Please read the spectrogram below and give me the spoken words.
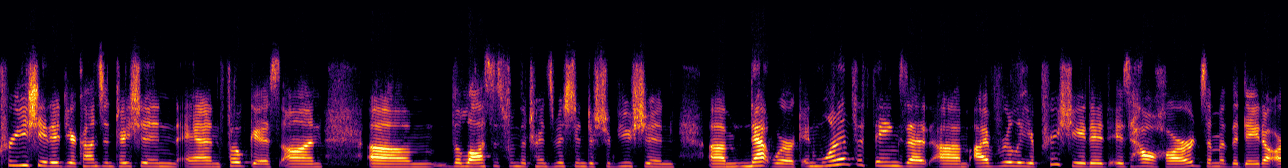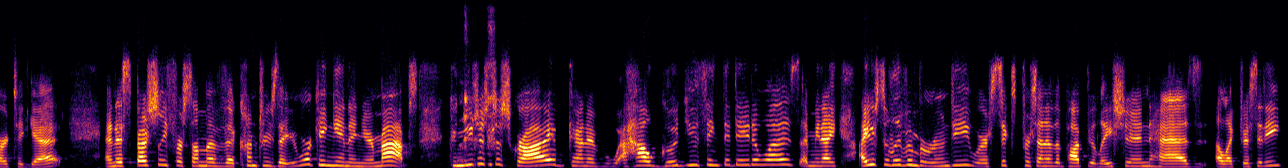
appreciated your concentration and focus on um, the losses from the transmission distribution um, network. And one of the things that um, I've really appreciated is how hard some of the data are to get and especially for some of the countries that you're working in in your maps. Can you just describe kind of how good you think the data was? I mean, I, I used to live in Burundi where 6% of the population has electricity.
